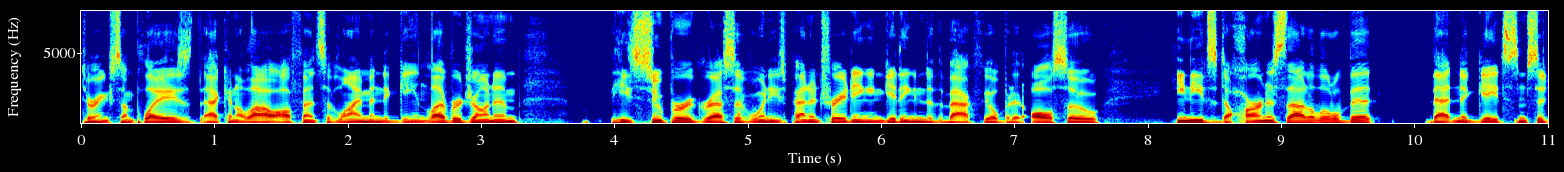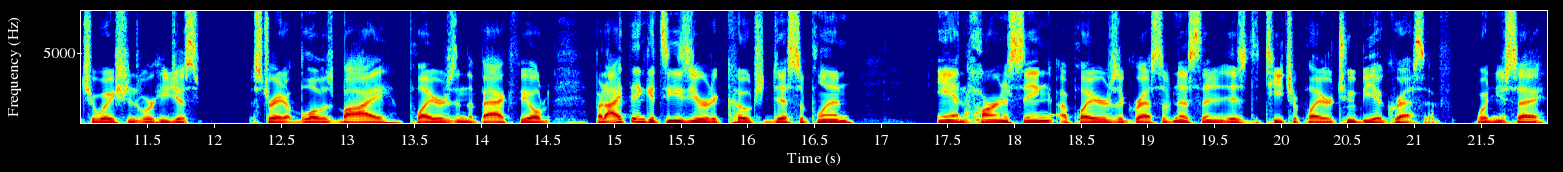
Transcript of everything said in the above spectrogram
during some plays that can allow offensive linemen to gain leverage on him. He's super aggressive when he's penetrating and getting into the backfield, but it also he needs to harness that a little bit. That negates some situations where he just straight up blows by players in the backfield. But I think it's easier to coach discipline and harnessing a player's aggressiveness than it is to teach a player to be aggressive, wouldn't you say?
